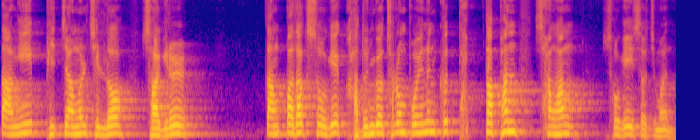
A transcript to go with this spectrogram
땅이 빗장을 질러 자기를 땅바닥 속에 가둔 것처럼 보이는 그 답 답한 상황 속에 있었지만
